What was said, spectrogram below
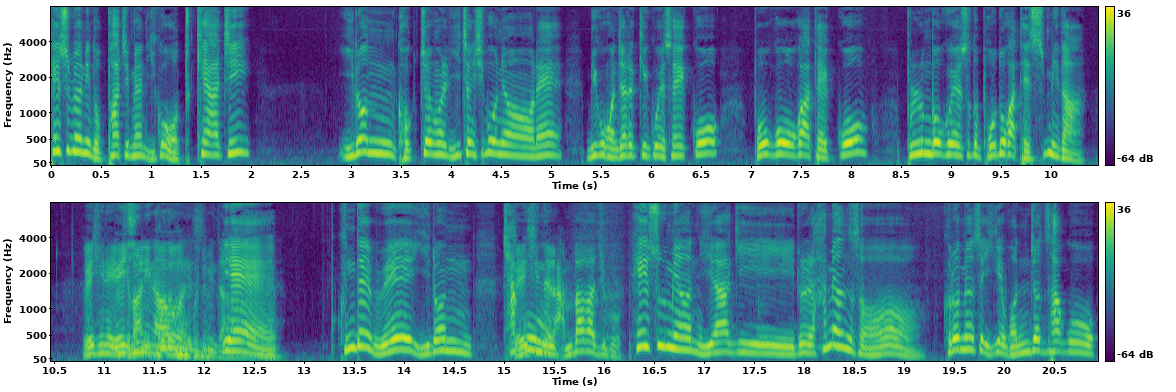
해수면이 높아지면 이거 어떻게 하지? 이런 걱정을 2015년에 미국 원자력 기구에서 했고 보고가 됐고 블룸버그에서도 보도가 됐습니다. 외신에 이렇게 많이 보도가 됐습니다. 예. 네. 근데 왜 이런 자꾸 외신을 안 봐가지고 해수면 이야기를 하면서 그러면서 이게 원전 사고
